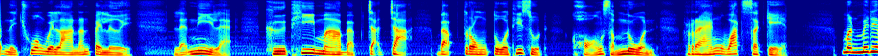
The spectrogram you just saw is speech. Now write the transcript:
พในช่วงเวลานั้นไปเลย และนี่แหละ คือที่มาแบบจะจะแบบตรงตัวที่สุดของสำนวน แร้งวัดสะเกต มันไม่ได้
